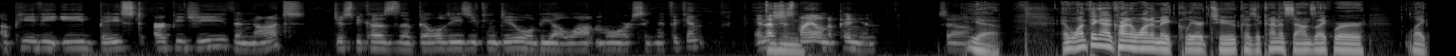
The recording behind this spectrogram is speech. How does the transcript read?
a PVE based RPG than not, just because the abilities you can do will be a lot more significant. And that's mm-hmm. just my own opinion. So Yeah. And one thing I kind of want to make clear too, because it kind of sounds like we're like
